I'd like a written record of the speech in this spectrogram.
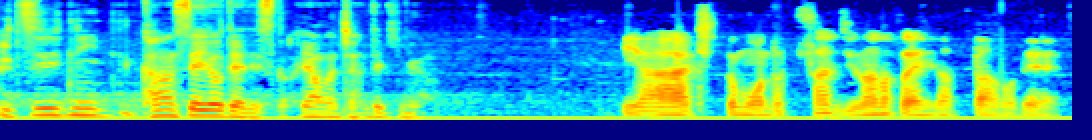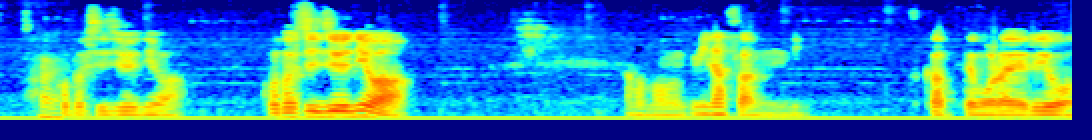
いつに完成予定ですか？山ちゃん的には。いやー、ちょっともうだって37歳になったので、はい今。年中には、今年中には、あの、皆さんに使ってもらえるよ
